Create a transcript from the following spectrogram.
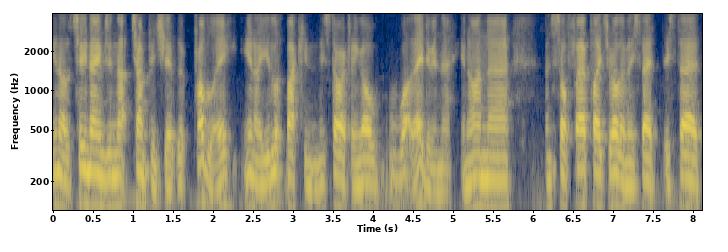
you know, the two names in that championship that probably, you know, you look back in historically and go, what are they doing there? You know, and uh, and so fair play to Rotherham. It's their, it's their,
